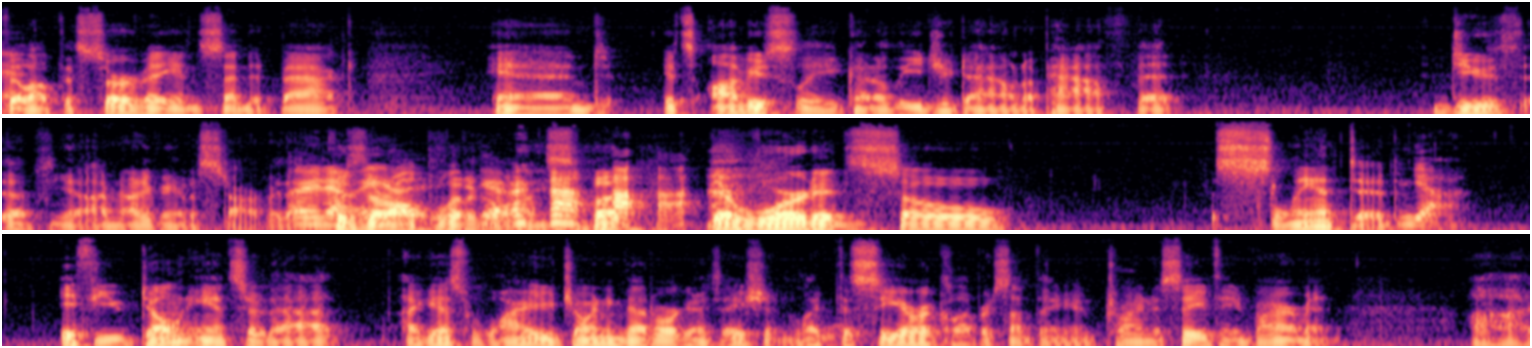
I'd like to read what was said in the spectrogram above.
Fill out the survey and send it back, and it's obviously going to lead you down a path that. Do you? Th- uh, yeah, I'm not even going to start with that because they're yeah, all political yeah. ones, but they're worded so slanted. yeah. If you don't answer that, I guess why are you joining that organization, like the Sierra Club or something, and trying to save the environment? Uh,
